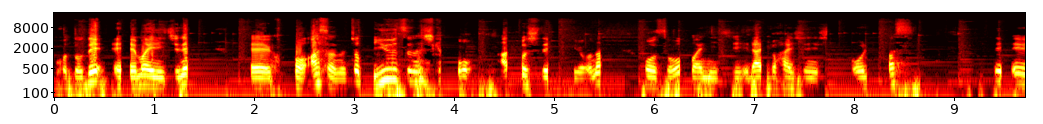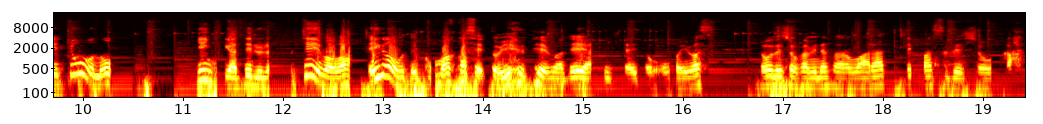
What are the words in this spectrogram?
ことで、え毎日ね、えーこの朝のちょっと憂鬱な時間を後していくような放送を毎日ライブ配信しております。で、えー今日の元気が出るテーマは、笑顔でごまかせというテーマでやっていきたいと思います。どうでしょうか皆さん、笑ってますでしょうか、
